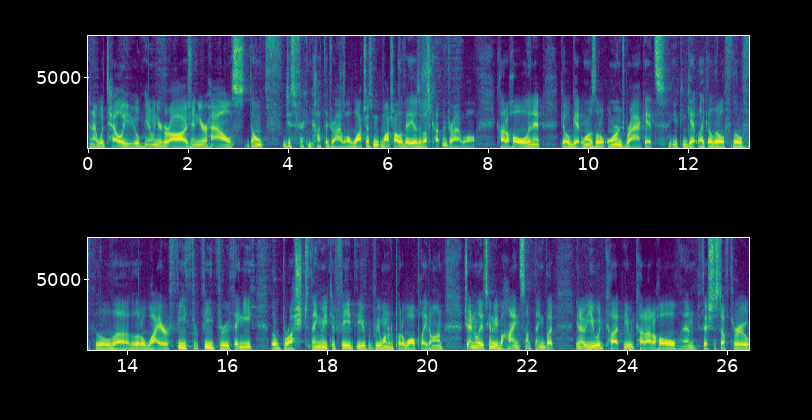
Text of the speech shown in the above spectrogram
And I would tell you, you know, in your garage, in your house, don't just freaking cut the drywall. Watch us, watch all the videos of us cutting the drywall. Cut a hole in it. Go get one of those little orange brackets. You can get like a little, little, little, uh, little wire feed, th- feed through thingy, little brushed thing we could feed you if we wanted to put a wall plate on. Generally, it's going to be behind something, but you know, you would cut you would cut out a hole and fish the stuff through,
